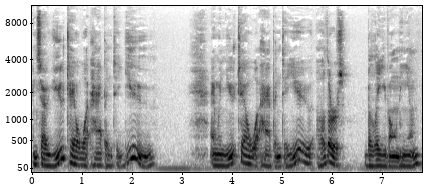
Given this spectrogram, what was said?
And so you tell what happened to you, and when you tell what happened to you, others believe on him,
